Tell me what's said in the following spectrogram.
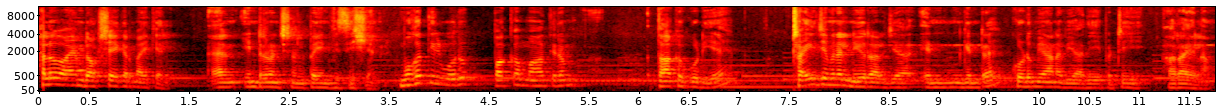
Hello I am doctor Shekar Michael and interventional pain physician முகத்தில் ஒரு பக்கம் மாத்திரம் தாக்கக்கூடிய ட்ரைஜெமினல் நியூராலஜியா என்கின்ற கொடுமையான வியாதியை பற்றி ஆராயலாம்.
